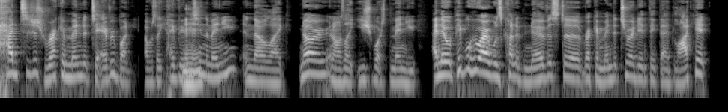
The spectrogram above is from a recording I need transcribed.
had to just recommend it to everybody. I was like, "Have you ever Mhm. seen the menu?" And they were like, "No." And I was like, "You should watch the menu." And there were people who I was kind of nervous to recommend it to. I didn't think they'd like it,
